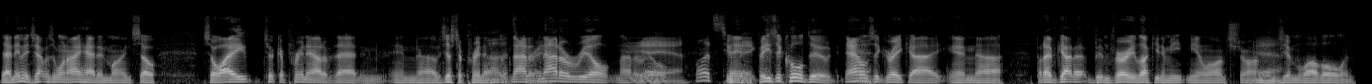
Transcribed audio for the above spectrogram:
that image that was the one I had in mind so. So I took a printout of that, and, and uh, it was just a printout, Oh, not a, not a real, not a Yeah, real. yeah. Well, it's too painting. big. But he's a cool dude. Alan's Yeah. a great guy, and uh, but I've got been very lucky to meet Neil Armstrong and Jim Lovell and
